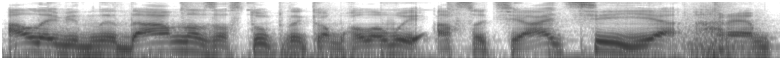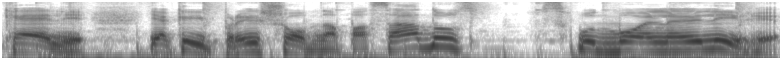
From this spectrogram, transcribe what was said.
Але віднедавна заступником голови асоціації є Грем Келлі, який прийшов на посаду з з футбольної ліги.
